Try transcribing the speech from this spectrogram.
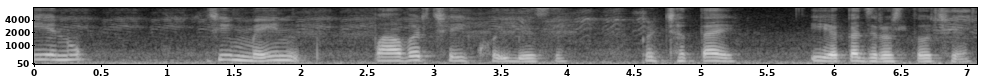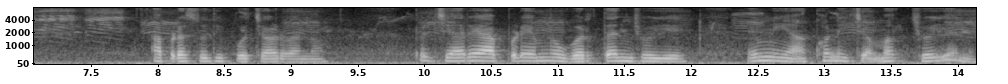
એ એનું જે મેઇન પાવર છે એ ખોઈ બેસે. પણ છતાંય એ એક જ રસ્તો છે આપણા સુધી પહોંચાડવાનો. પણ જ્યારે આપણે એમનું વર્તન જોઈએ, એમની આંખોની ચમક જોઈએ ને,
